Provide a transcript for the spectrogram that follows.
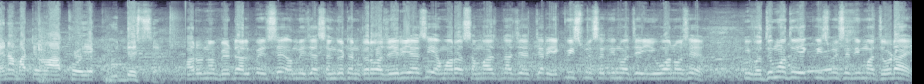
એના માટેનો આખો એક ઉદ્દેશ છે. મારું નામ બેડા અલ્પેશ છે. અમે જે સંગઠન કરવા જઈ રહ્યા છીએ, અમારા સમાજના જે અત્યારે એકવીસમી સદીનો જે યુવાનો છે એ વધુમાં વધુ એકવીસમી સદીમાં જોડાય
